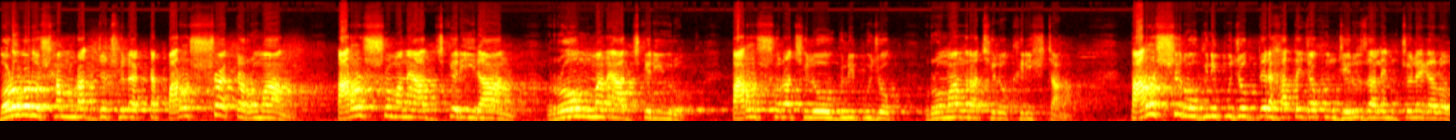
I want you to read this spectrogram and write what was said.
বড় বড় সাম্রাজ্য ছিল, একটা পারস্য, একটা রোমান। পারস্য মানে আজকের ইরান। রোম মানে আজকের ইউরোপ। পারস্যরা ছিল অগ্নিপূজক, রোমানরা ছিল খ্রিস্টান। পারস্যের অগ্নিপূজকদের হাতে যখন জেরুজালেম চলে গেল,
